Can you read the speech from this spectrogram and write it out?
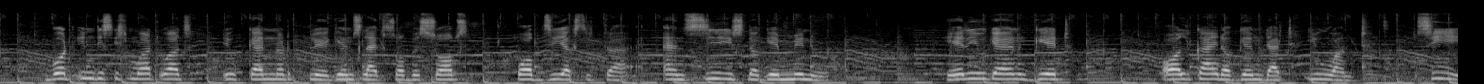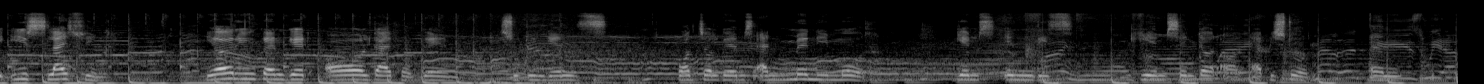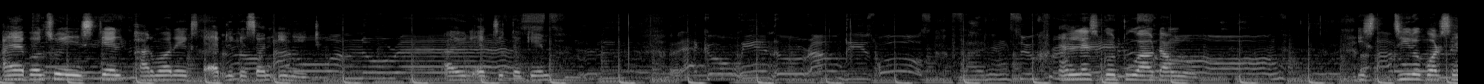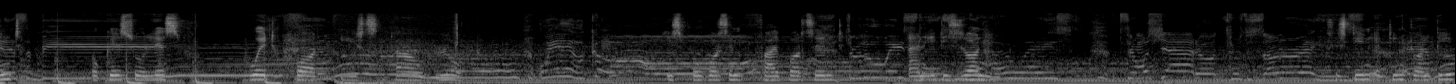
But in this smartwatch you cannot play games like Subway Surfers pubg etc and see is the game menu here you can get all kind of game that you want see is stream here you can get all type of game shooting games puzzle games and many more games in this game center or app store and I have also installed FarmerX application in it. I will exit the game. And let's go to our download. It's 0%. Okay, so let's wait for its download. It's 4%, 5% and it is running. 16, 18, 20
